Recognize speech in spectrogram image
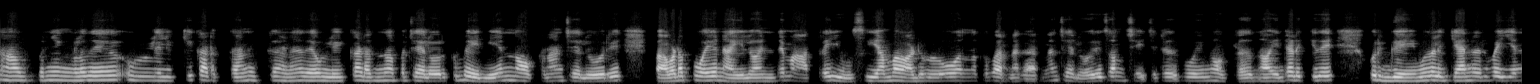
നിക്കാണ് അപ്പൊ ഞങ്ങളിത് ഉള്ളിലേക്ക് കടക്കാൻ നിൽക്കുകയാണ് അതേ ഉള്ളിൽ കടന്നു. അപ്പൊ ചിലവർക്ക് ബനിയൻ നോക്കണം. ചിലവര് അവിടെ പോയ നൈലോന്റെ മാത്രമേ യൂസ് ചെയ്യാൻ പാടുള്ളൂ എന്നൊക്കെ പറഞ്ഞ കാരണം ചിലവര് സംശയിച്ചിട്ട് പോയി നോക്കിയത് അതിന്റെ ഇടയ്ക്ക് ഇത് ഒരു ഗെയിം കളിക്കാൻ ഒരു പയ്യൻ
